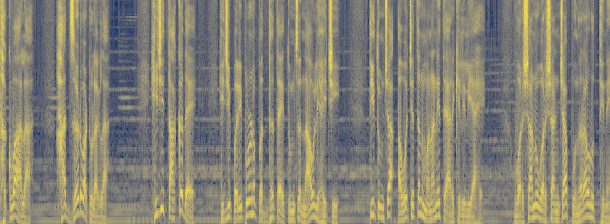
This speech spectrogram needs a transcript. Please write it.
थकवा आला. हात जड वाटू लागला. ही जी ताकद आहे ही जी परिपूर्ण पद्धत आहे तुमचं नाव लिहायची ती तुमच्या अवचेतन मनाने तयार केलेली आहे वर्षानुवर्षांच्या पुनरावृत्तीने.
